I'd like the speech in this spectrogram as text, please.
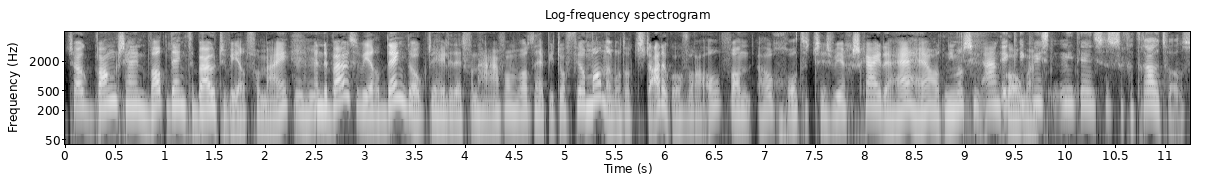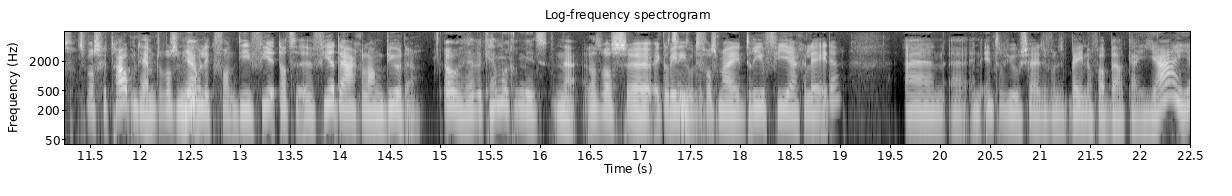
zou ik bang zijn... wat denkt de buitenwereld van mij? Mhm. En de buitenwereld denkt ook de hele tijd van haar... van wat heb je toch veel mannen? Want dat staat ook overal. Van, oh god, het is weer gescheiden. Hè? Hè? Had niemand zien aankomen. ik wist niet eens dat ze getrouwd was. Ze was getrouwd met hem. Het was een Ja. huwelijk van die vier, dat eh, vier dagen lang duurde. Oh, dat heb ik helemaal gemist. Nou, dat was, eh, ik weet niet, volgens mij drie of vier jaar geleden. En eh in een interview zeiden ze van, ben je nog wel bij elkaar? Ja, ja, we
